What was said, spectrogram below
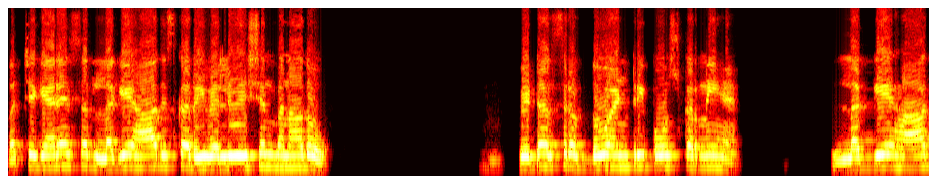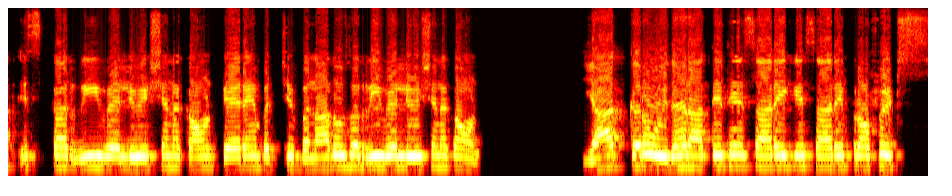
बच्चे कह रहे हैं, सर, लगे हाथ, इसका रिवेल्युएशन बना दो। बेटा, सिर्फ़ दो एंट्री पोस्ट करनी है। लगे हाथ, इसका रीवैल्यूएशन अकाउंट कह रहे हैं, बच्चे, बना दो सर रीवैल्यूएशन अकाउंट याद करो, इधर आते थे सारे के सारे प्रॉफिट्स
